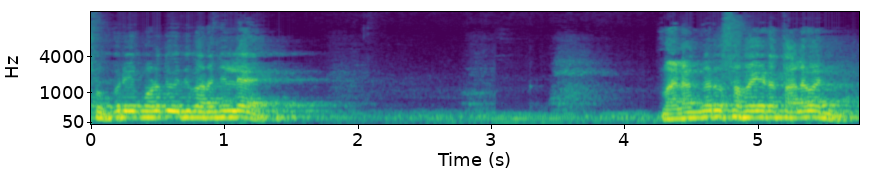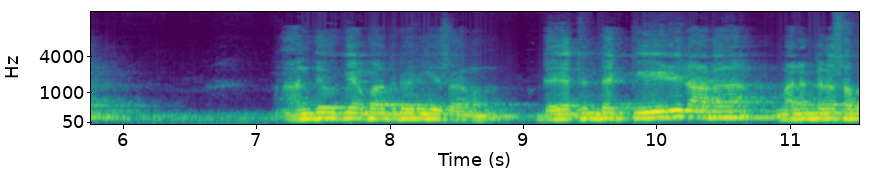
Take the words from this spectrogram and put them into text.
സുപ്രീം കോടതി വിധി പറഞ്ഞില്ലേ? മലങ്കര സഭയുടെ തലവൻ അന്ത്യോഗ്യ പാത്രീസാണ് അദ്ദേഹത്തിന്റെ കീഴിലാണ് മലങ്കര സഭ.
